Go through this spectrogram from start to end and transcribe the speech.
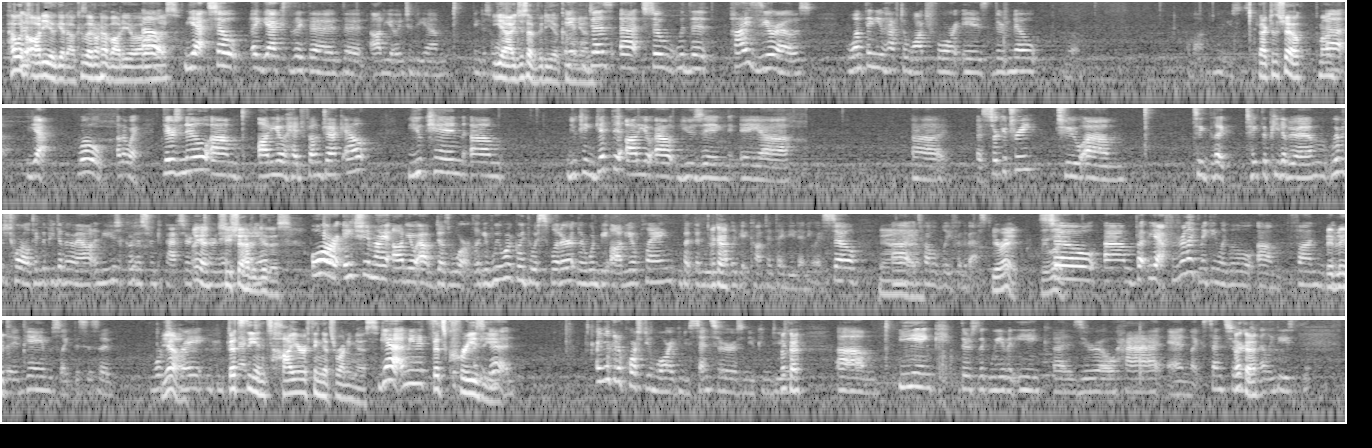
How would There's- audio get out? Because I don't have audio out on this. yeah. So uh, yeah, 'cause like the the audio into the um thing doesn't. Yeah, I just have video coming It in. does. Uh, so with the Pi Zeros, one thing you have to watch for is there's no. Whoa. Hold on. I'm gonna use this. again. Back to the show. Come on. Uh, yeah. Whoa, other way. There's no um, audio headphone jack out. You can um, you can get the audio out using a uh, uh, a circuitry to um, to like take the PWM. We have a tutorial. Take the PWM out and you use a resistor and capacitor to okay, turn it. so you should have to do this. Or HDMI audio out does work. Like if we weren't going through a splitter, there would be audio playing, but then we would Okay. probably get content ID'd anyway. So Yeah, uh, yeah. it's probably for the best. You're right. We would. So, um, but yeah, if you're like making like little um, fun Bleep, bleep. emulated games, like this is a works Yeah. great. You That's the entire thing that's running this. yeah. I mean, it's That's it's crazy. good. And you can of course do more. You can do sensors, and you can do Okay. um, e-ink. There's like we have an e-ink uh, zero hat and like sensors Okay. and LEDs.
